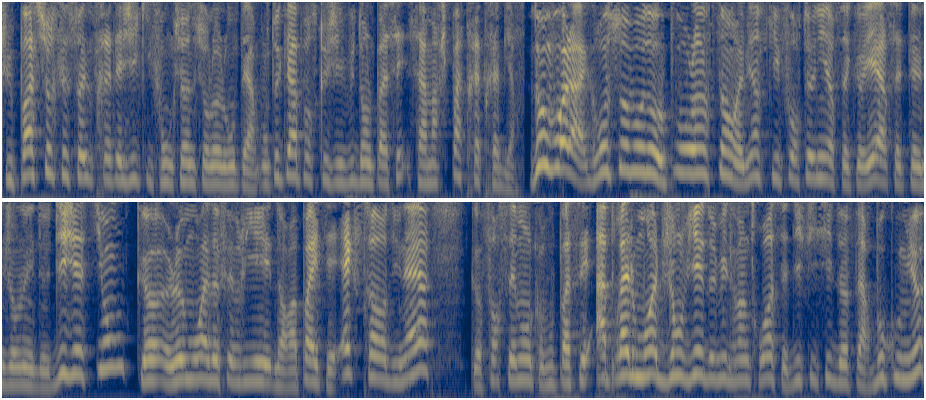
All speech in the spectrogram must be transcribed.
suis pas sûr que ce soit une stratégie qui fonctionne sur le long terme. En tout cas, pour ce que j'ai vu dans le passé, ça marche pas très très bien. Donc voilà, grosso modo, pour l'instant, eh bien, ce qu'il faut retenir, c'est que hier, c'était une journée de digestion, que le mois de février n'aura pas été extraordinaire, que forcément quand vous passez après le mois de janvier 2023, c'est difficile de faire beaucoup mieux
